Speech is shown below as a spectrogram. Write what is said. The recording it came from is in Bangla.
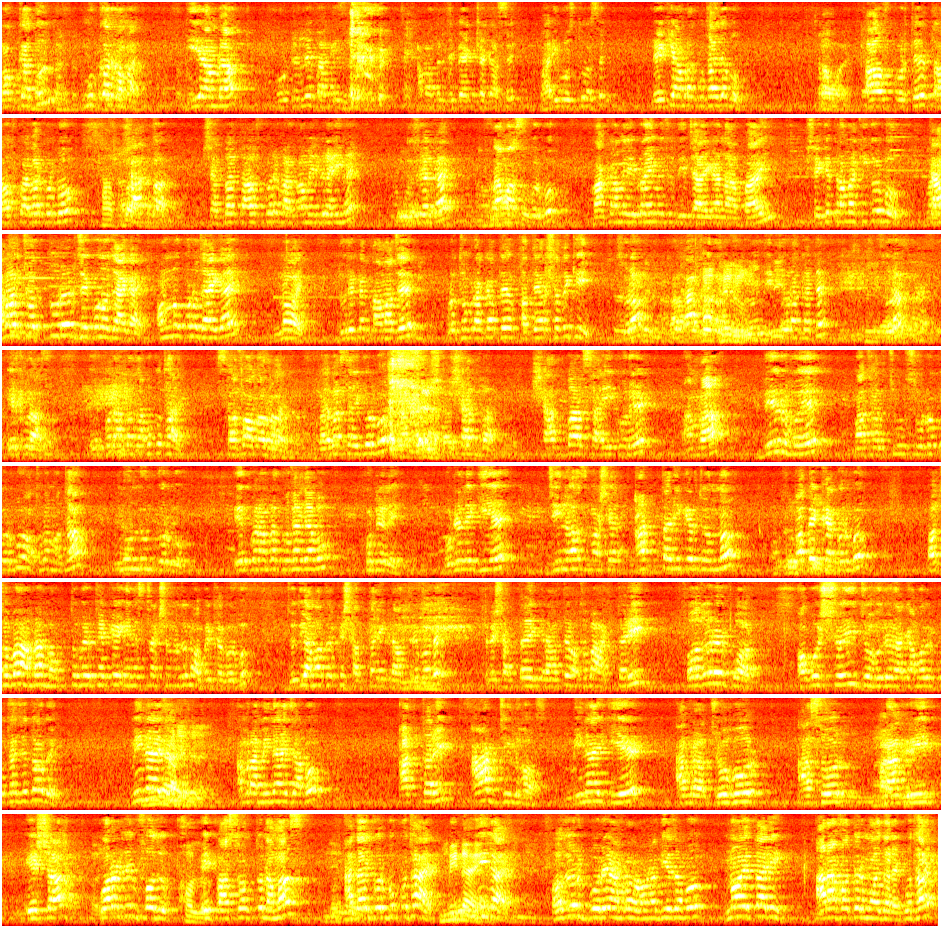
মক্কাতুল মুকররমায়। গিয়ে আমরা হোটেলে বাগেজ আমাদের যে ব্যাগ ট্যাগ আছে ভারী বস্তু আছে রেখে আমরা কোথায় যাব? তাওয়াফ। করতে তাওয়াফ কয়বার করব? সাতবার। সাতবার। তাওয়াফ করে মাকাম ইব্রাহিমে দুই নামাজ করব মাকামে ইব্রাহিমে যদি জায়গা না পাই সেক্ষেত্রে আমরা কি করব? কাবার চত্বরের যে কোনো জায়গায় অন্য কোনো জায়গায় নয়। রাকাত নামাজে প্রথম রাকাতে ফাতিহার সাথে কি? সূরা দ্বিতীয় রাকাতে সূরা ইখলাস। এরপর আমরা যাব কোথায়? সাফা মারওয়া কয়বার সাই করব? সাতবার। সাতবার সাই করে আমরা বের হয়ে মাথার চুল ছোট করব অথবা মাথা মুন্ডুন করব। এরপর আমরা কোথায় যাব? হোটেলে। হোটেলে গিয়ে জিলহজ মাসের আট তারিখের জন্য অপেক্ষা করব অথবা আমরা মক্তবের থেকে ইনস্ট্রাকশনের জন্য অপেক্ষা করব। যদি আমাদেরকে সাত তারিখ রাত্রে বলে তাহলে সাত তারিখ রাতে অথবা আট তারিখ ফজরের পর অবশ্যই জহুরের আগে আমাদের কোথায় যেতে হবে? মিনায় যাব। আমরা মিনায় যাব আট তারিখ আট জিলহজ। মিনায় গিয়ে আমরা জোহর আসর মাগরিব এশা পরের দিন ফজর। এই পাঁচ ওয়াক্ত নামাজ আদায় করব কোথায়? মিনায়। ফজর পরে আমরা রওনা দিয়ে যাব নয় তারিখ আরাফাতের ময়দানে। কোথায়?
